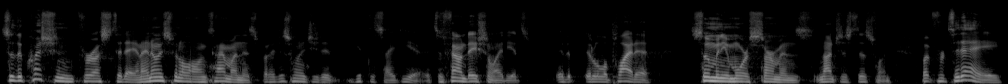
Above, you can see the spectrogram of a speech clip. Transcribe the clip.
So, the question for us today, and I know I spent a long time on this, but I just wanted you to get this idea. It's a foundational idea, it's, it, it'll apply to so many more sermons, not just this one. But for today,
